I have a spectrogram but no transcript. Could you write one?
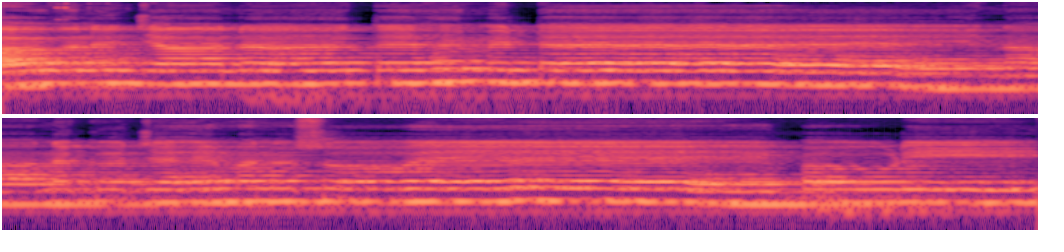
ਪਾਵਨ ਜਾਨ ਜਾਣਤ ਮਿਟੈ, ਨਾਨਕ ਜਹ ਮਨ ਸੋਏ ਪੌੜੀ।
